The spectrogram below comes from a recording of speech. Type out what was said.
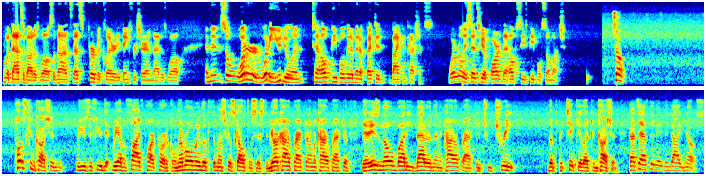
what that's about as well. So that's that's perfect clarity. Thanks for sharing that as well. And then, so what are what are you doing to help people that have been affected by concussions? what really sets you apart that helps these people so much? So, post concussion, we use a few. We have a five part protocol. Number one, we look at the musculoskeletal system? You're a chiropractor. I'm a chiropractor. There is nobody better than a chiropractor to treat the particular concussion. That's after they've been diagnosed.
